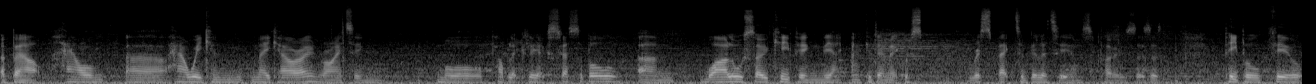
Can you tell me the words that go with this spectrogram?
about how uh, how we can make our own writing more publicly accessible, um, while also keeping the academic res- respectability. I suppose there's a people feel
